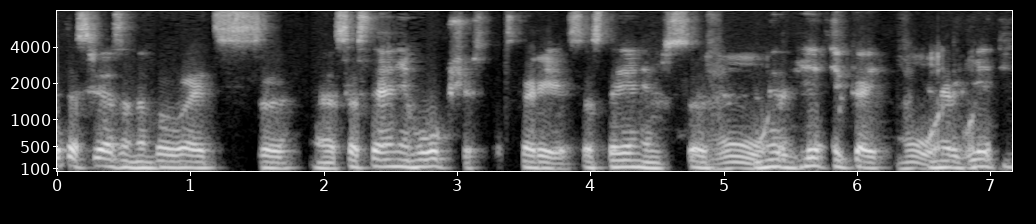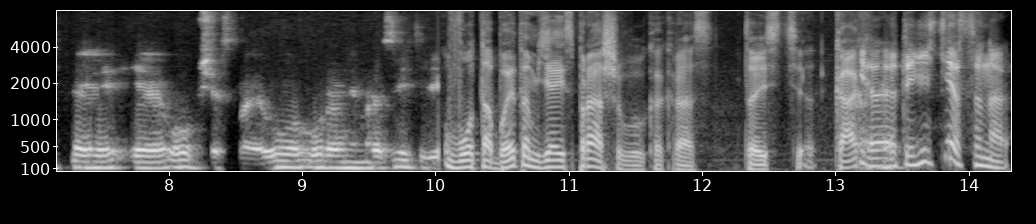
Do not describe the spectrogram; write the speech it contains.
это связано бывает с э, состоянием общества, скорее, состоянием с энергетикой, вот. энергетикой э, общества, его уровнем развития. Вот об этом я и спрашиваю как раз. То есть э, как? Это естественно.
